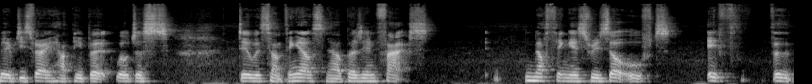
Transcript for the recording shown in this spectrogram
nobody's very happy, but we'll just deal with something else now. But in fact, nothing is resolved if the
